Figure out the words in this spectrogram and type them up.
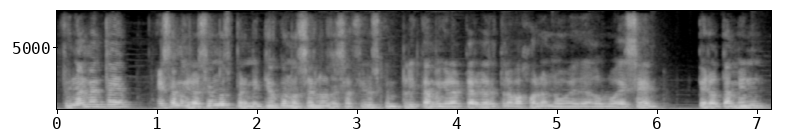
Finalmente, esta migración nos permitió conocer los desafíos que implica migrar cargas de trabajo a la nube de AWS, pero también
